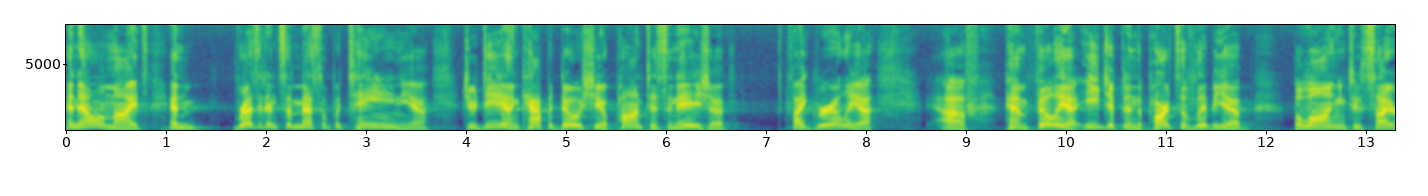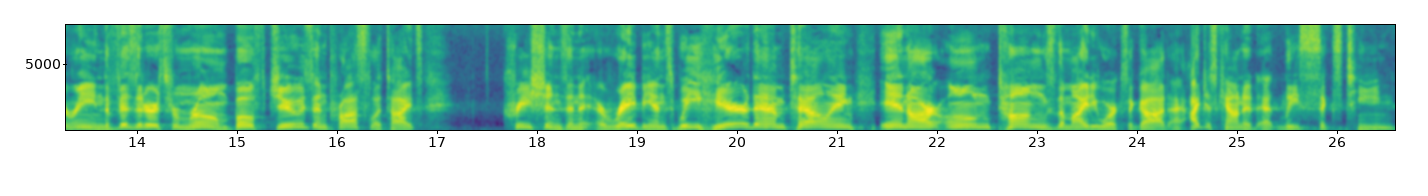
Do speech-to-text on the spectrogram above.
and Elamites and residents of Mesopotamia, Judea and Cappadocia, Pontus and Asia, Phrygia, uh, Pamphylia, Egypt, and the parts of Libya belonging to Cyrene, the visitors from Rome, both Jews and proselytes, Cretians and Arabians. We hear them telling in our own tongues the mighty works of God. I, I just counted at least 16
